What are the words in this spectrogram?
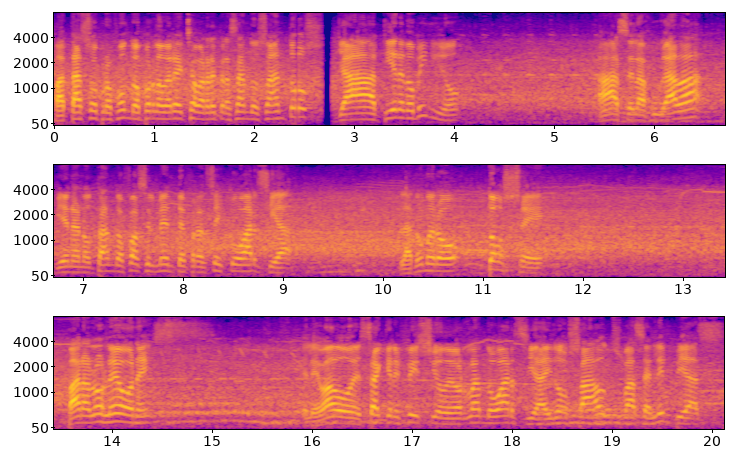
Patazo profundo por la derecha, va retrasando Santos. Ya tiene dominio. Hace la jugada. Viene anotando fácilmente Francisco Arcia. La número 12 para los Leones. Elevado de sacrificio de Orlando Arcia y dos outs, bases limpias.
